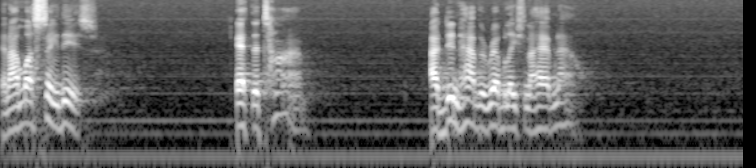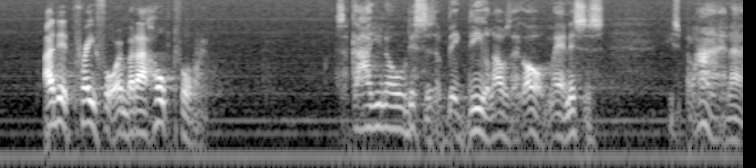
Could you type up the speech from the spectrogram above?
And I must say this at the time, I didn't have the revelation I have now. I did pray for him, but I hoped for him. I said, God, you know, this is a big deal. I was like, oh man, this is, he's blind. I,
